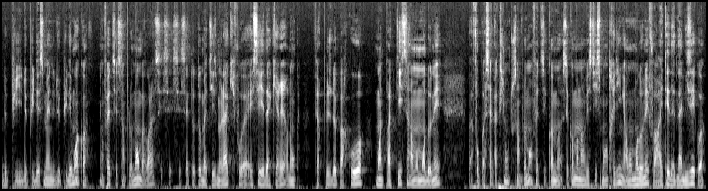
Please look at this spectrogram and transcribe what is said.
depuis, depuis des semaines et depuis des mois quoi. En fait c'est simplement bah voilà c'est cet automatisme là qu'il faut essayer d'acquérir donc faire plus de parcours, moins de practice à un moment donné bah, faut passer à l'action tout simplement en fait. C'est comme c'est comme un investissement en trading. À un moment donné il faut arrêter d'analyser quoi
